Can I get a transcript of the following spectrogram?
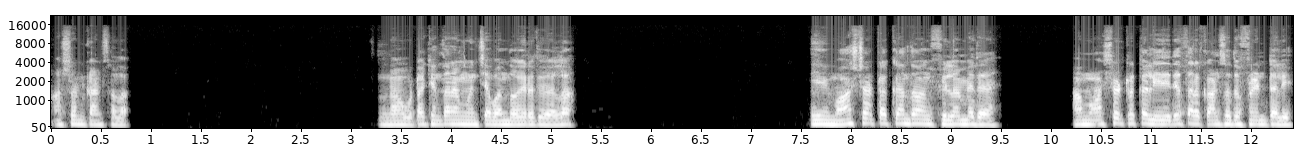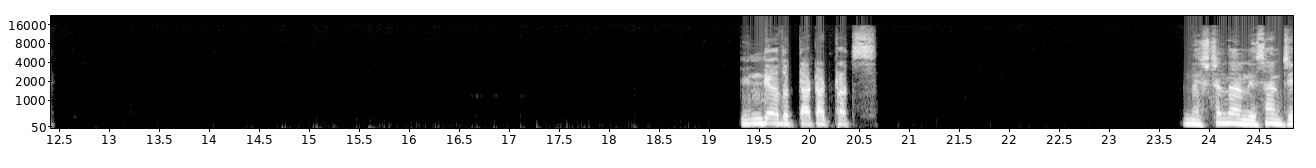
ಅಷ್ಟೊಂದು ಕಾಣಿಸಲ್ಲ. ನಾವು ಊಟಕ್ಕಿಂತಾನೆ ಮುಂಚೆ ಬಂದು ಹೋಗಿರ್ತೀವಲ್ಲ ಈ ಮಾಸ್ಟರ್ ಟ್ರಕ್ ಅಂತ ಒಂದು ಫಿಲಮ್ ಇದೆ. ಆ ಮಾಸ್ಟರ್ ಟ್ರಕ್ ಅಲ್ಲಿ ಇದೇ ತರ ಕಾಣಿಸೋದು ಫ್ರಂಟ್ ಅಲ್ಲಿ. ಇಂಡಿಯಾದು ಟಾಟಾ ಟ್ರಕ್ಸ್ ನೆಕ್ಸ್ಟ್ ಇಂದ ನಿಸಾನ್ ಜಿ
